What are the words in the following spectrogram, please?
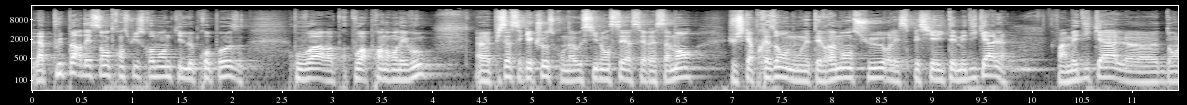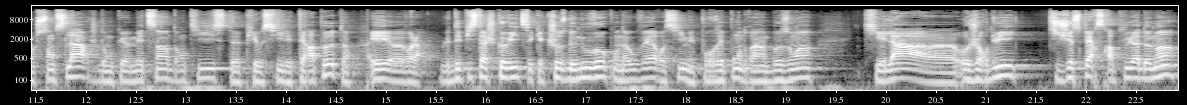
la plupart des centres en Suisse romande qui le proposent pour pouvoir, pour pouvoir prendre rendez-vous. puis ça, c'est quelque chose qu'on a aussi lancé assez récemment. Jusqu'à présent, nous, on était vraiment sur les spécialités médicales, enfin médicales dans le sens large, donc médecins, dentistes, puis aussi les thérapeutes. Et voilà, le dépistage Covid, c'est quelque chose de nouveau qu'on a ouvert aussi, mais pour répondre à un besoin qui est là euh, aujourd'hui, qui j'espère sera plus là demain,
